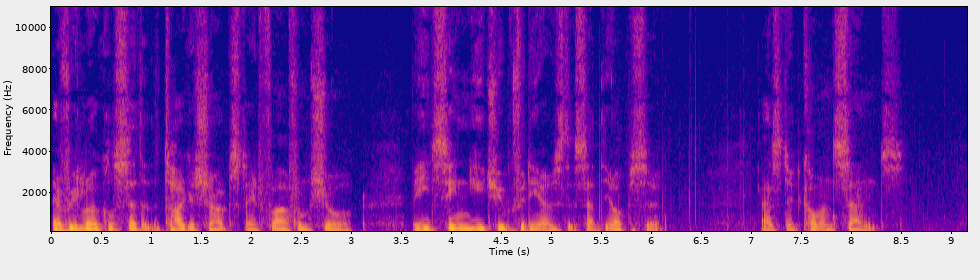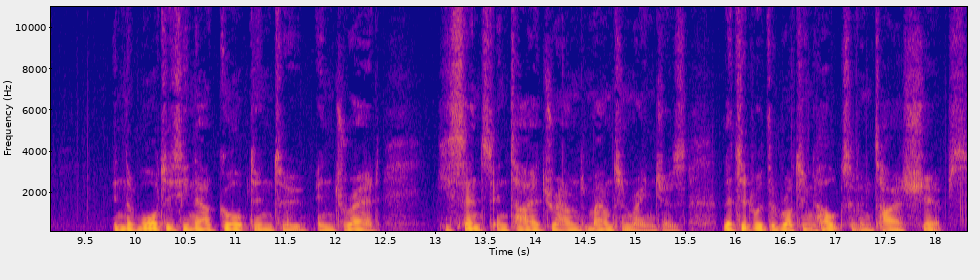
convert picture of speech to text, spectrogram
Every local said that the tiger shark stayed far from shore, but he'd seen YouTube videos that said the opposite, as did common sense. In the waters he now gawped into, in dread, he sensed entire drowned mountain ranges littered with the rotting hulks of entire ships.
